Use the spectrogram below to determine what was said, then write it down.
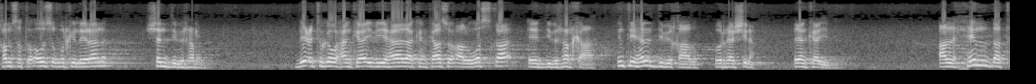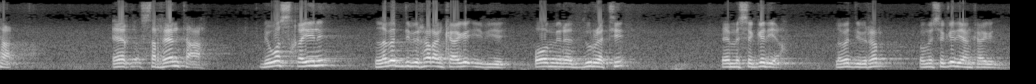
khamsatu awsuq markii la yihahna shan dibirar bictuka waxaan kaa iibiyey haadaa kan kaasoo alwasqa ee dibirarka ah intii hal dibi qaado oo raashina ayaan kaa iibiyey alxindata ee sareenta ah biwasqayni laba dibiraraan kaaga iibiyey oo min adurati ee masegadi ah. Laba dibirar oo masegadi aan kaaga iibiyey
